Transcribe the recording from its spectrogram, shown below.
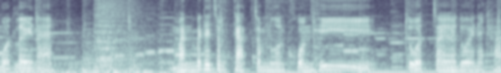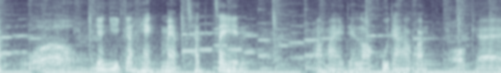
หมดเลยนะ มันไม่ได้จำกัดจำนวนคนที่ตรวจเจอด้วยนะครับ Whoa. อย่างนี้ก็แฮกแมปชัดเจน เอาใหม่เดี๋ยวรอครูดาวก่อน Okay.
